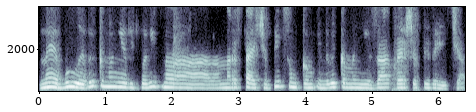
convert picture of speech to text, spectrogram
не були виконані відповідно е, наростаючим підсумком і не виконані за перше півріччя.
